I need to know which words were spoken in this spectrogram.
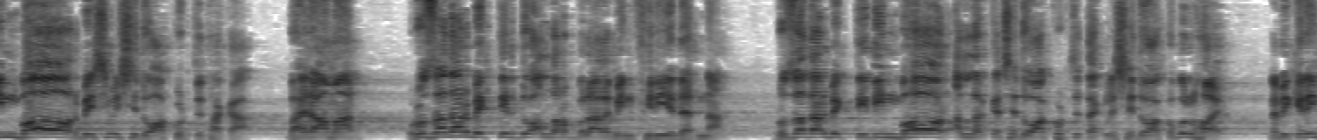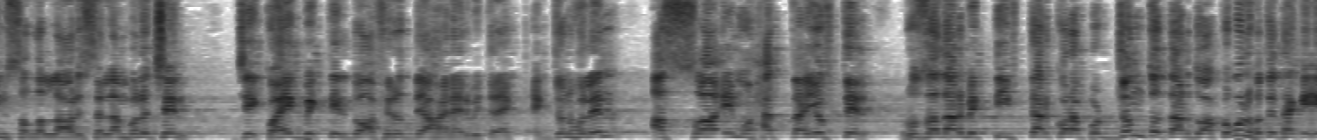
দিনভর বেশি বেশি দোয়া করতে থাকা। ভাইরা আমার, রোজাদার ব্যক্তির দোয়া আল্লাহ রব্বুল আলমিন ফিরিয়ে দেন না। রোজাদার ব্যক্তি দিনভর আল্লাহর কাছে দোয়া করতে থাকলে সে দোয়া কবুল হয়। নবী করিম সাল্লাহ আলি সাল্লাম বলেছেন, যে কয়েক ব্যক্তির দোয়া ফেরত দেওয়া হয় না, এর ভিতরে একজন হলেন ইফতের। রোজাদার ব্যক্তি ইফতার করা পর্যন্ত তার দোয়া কবুল হতে থাকে।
